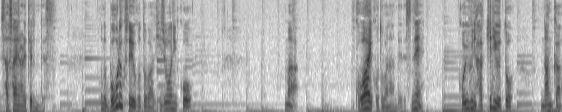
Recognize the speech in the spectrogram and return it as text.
支えられてるんです。この暴力という言葉は非常にこうまあ怖い言葉なんでですね。こういうふうにはっきり言うとなんか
